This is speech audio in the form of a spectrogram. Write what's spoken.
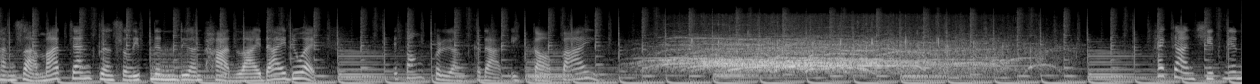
ทั้งสามารถแจ้งเตือนสลิปเงินเดือนผ่านไลน์ได้ด้วย ไม่ต้องเปลืองกระดาษอีกต่อไปให้การคิดเงิน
